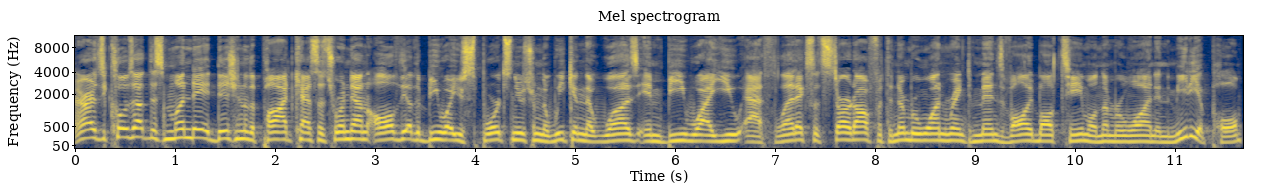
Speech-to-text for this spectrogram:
All right, as we close out this Monday edition of the podcast, let's run down all of the other BYU sports news from the weekend that was in BYU athletics. Let's start off with the number one ranked men's volleyball team, well, number one in the media poll.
